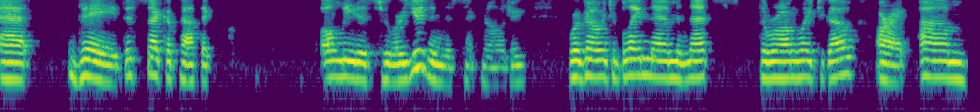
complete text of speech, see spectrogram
at they, the psychopathic elitists who are using this technology. We're going to blame them, and that's the wrong way to go. All right. Um,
